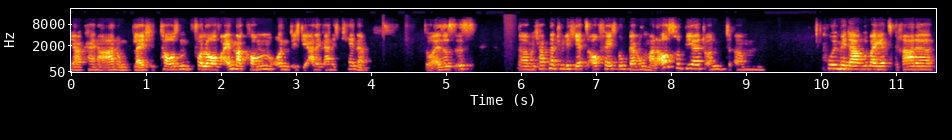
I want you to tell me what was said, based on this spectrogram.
ja, keine Ahnung, gleich 1000 Follower auf einmal kommen und ich die alle gar nicht kenne. So, also es ist, ähm, ich habe natürlich jetzt auch Facebook-Werbung mal ausprobiert und ähm, hole mir darüber jetzt gerade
